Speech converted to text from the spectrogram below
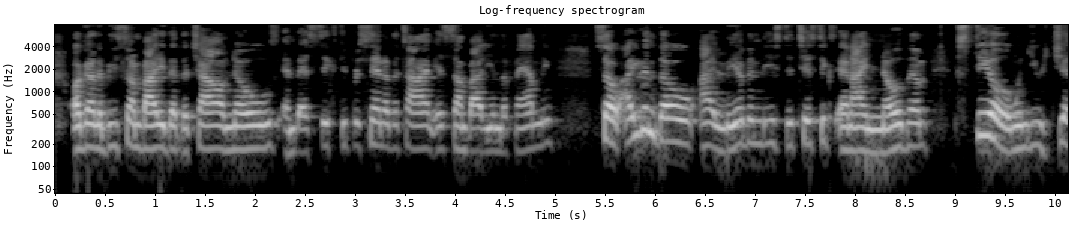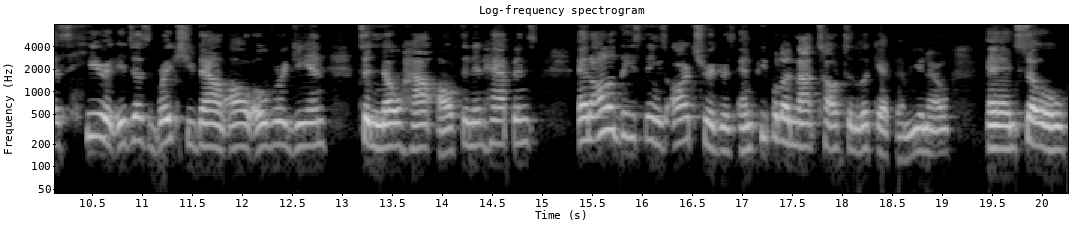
are going to be somebody that the child knows, and that 60% of the time is somebody in the family. So even though I live in these statistics and I know them, still, when you just hear it, it just breaks you down all over again to know how often it happens. And all of these things are triggers, and people are not taught to look at them, you know. And so,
